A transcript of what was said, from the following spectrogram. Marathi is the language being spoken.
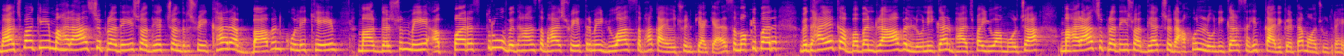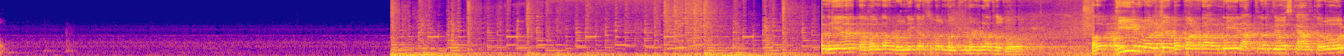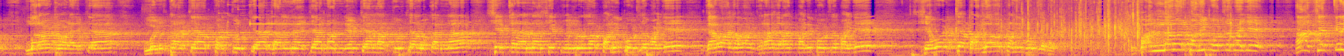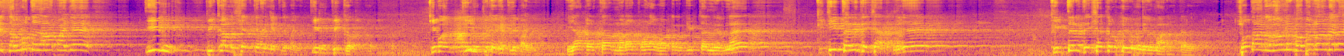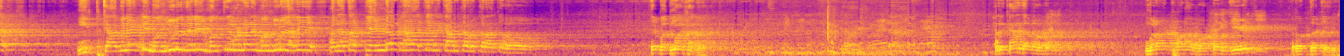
भाजपा के महाराष्ट्र प्रदेश अध्यक्ष चंद्रशेखर बावनकुले के मार्गदर्शन में परस्त्रू विधानसभा क्षेत्र में युवा सभा का आयोजन किया गया। इस मौके पर विधायक बबन राव लोनीकर, भाजपा युवा मोर्चा, महाराष्ट्र प्रदेश अध्यक्ष राहुल लोनीकर सहित कार्यकर्ता मौजूद रहे। बबनराव लोणीकर सोबत मंत्रिमंडळात होतो अहो तीन वर्ष बबनरावनी रात्रंदिवस काम करून मराठवाड्याच्या मंठाच्या परतूरच्या जालन्याच्या नांदेडच्या लातूरच्या लोकांना शेतकऱ्यांना शेतमजुराला पाणी पोहोचलं पाहिजे. गावागावात घराघरात पाणी पोहोचलं पाहिजे. शेवटच्या बांधावर पाणी पोहोचलं पाहिजे. बांधावर पाणी पोहोचलं पाहिजे. हा शेतकरी समृद्ध झाला पाहिजे. तीन पिकं शेतकऱ्यांनी घेतले पाहिजे. तीन पिकं. किमान तीन पिकं घेतले पाहिजे. याकरता मराठवाडा वॉटर ग्रीडचा निर्णय कितीतरी देशात म्हणजे कितीतरी देशाचे लोक येऊन गेले महाराष्ट्राला. स्वतः गव्हर्नर बबनराव गेले कॅबिनेटनी मंजुरी दिली मंत्रिमंडळाने मंजुरी झाली आणि आता टेंडर काढायचे आणि काम चालू करायचं हो. हे बदमाश आले. आणि काय झालं? मराठवाडा वॉटर गेट रद्द केली.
